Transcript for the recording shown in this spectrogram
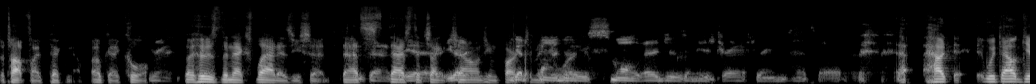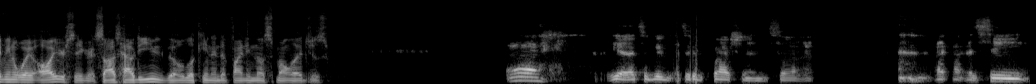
a top five pick now. Okay, cool. Right. But who's the next Vlad, as you said? That's Exactly, that's yeah. the You gotta- challenging part to make it find work. those small edges in these draft rooms. That's all. How without giving away all your secret sauce, how do you go looking into finding those small edges? Uh, yeah, that's a good that's a good question. So I, I, see.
